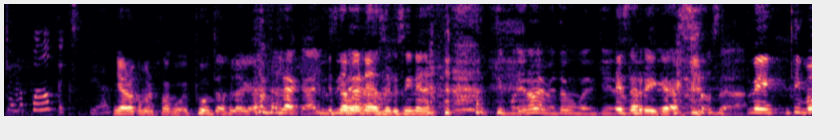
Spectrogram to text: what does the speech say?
¿Te lo puedo textear? Y ahora como el fuckboy, puta flaca. Flaca, Está buena, alucina. Tipo, yo no me meto con cualquiera. Está rica. O sea, Ven, tipo,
